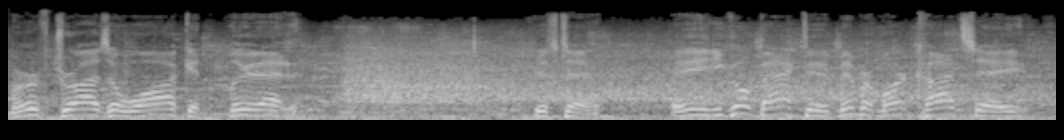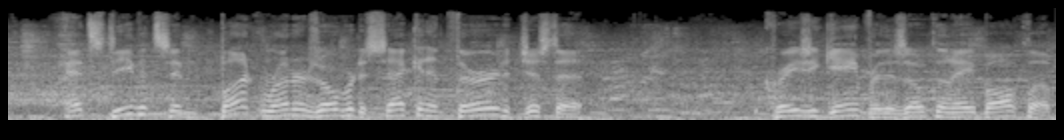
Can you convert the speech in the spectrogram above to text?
Murph draws a walk, and look at that. Just a, and you go back to, remember Mark Kotsay, Ed Stevenson bunt runners over to second and third. Just a crazy game for this Oakland A ball club.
